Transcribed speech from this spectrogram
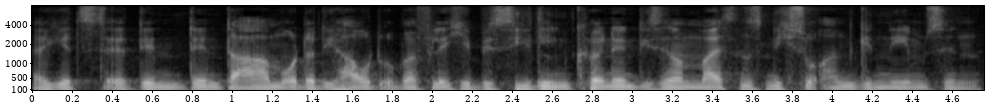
äh, jetzt äh, den, den Darm oder die Hautoberfläche besiedeln können, die sind meistens nicht so angenehm sind.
